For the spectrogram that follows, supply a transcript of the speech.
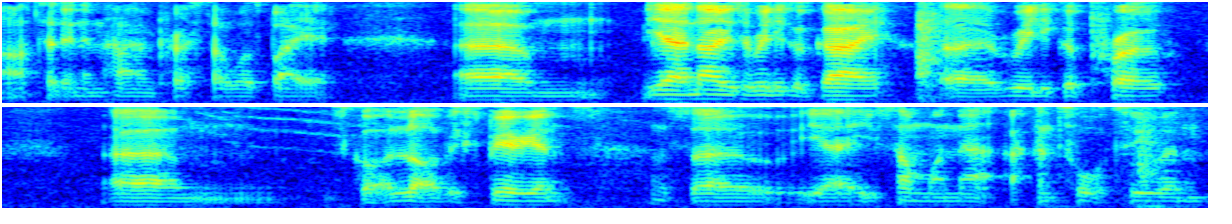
I was telling him how impressed I was by it. Um, yeah, no, he's a really good guy, a really good pro. Um, he's got a lot of experience, and so yeah, he's someone that I can talk to and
